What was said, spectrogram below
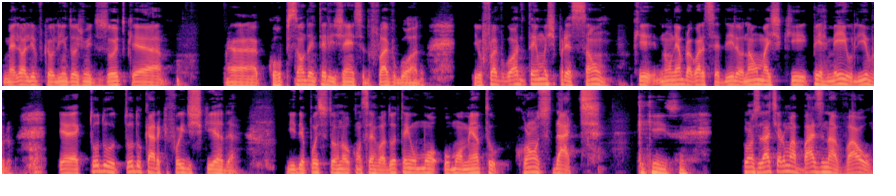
o melhor livro que eu li em 2018, que é a Corrupção da Inteligência, do Flávio Gordon. E o Flávio Gordon tem uma expressão que não lembro agora se é dele ou não, mas que permeia o livro, é todo, todo cara que foi de esquerda e depois se tornou conservador tem o, mo- o momento Kronstadt. O que, que é isso? Kronstadt era uma base naval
